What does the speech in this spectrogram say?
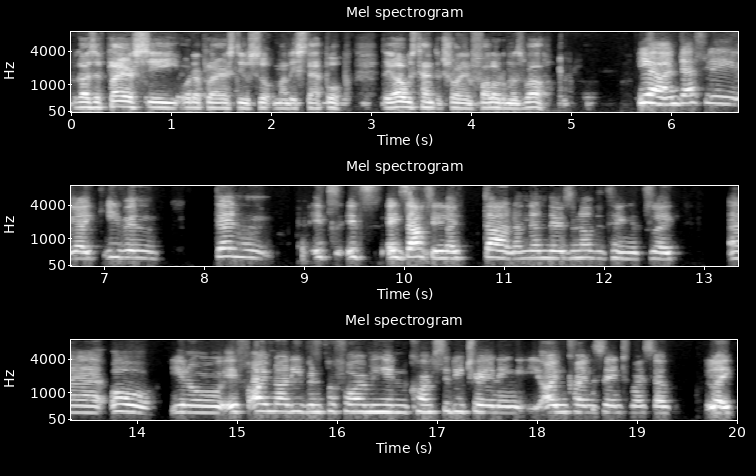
because if players see other players do something and they step up, they always tend to try and follow them as well. Yeah, and definitely like even then it's it's exactly like that and then there's another thing it's like uh oh you know if i'm not even performing in cork city training i'm kind of saying to myself like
